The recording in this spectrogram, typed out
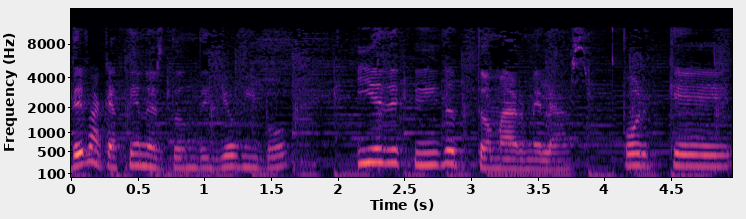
de vacaciones donde yo vivo y he decidido tomármelas porque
